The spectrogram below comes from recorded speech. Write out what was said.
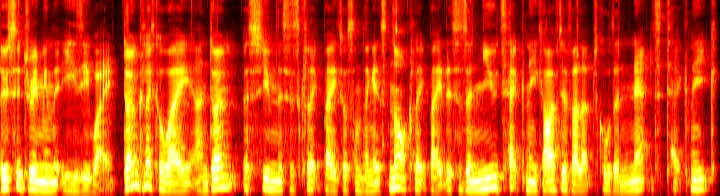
Lucid dreaming the easy way. Don't click away and don't assume this is clickbait or something. It's not clickbait. This is a new technique I've developed called the NET technique.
